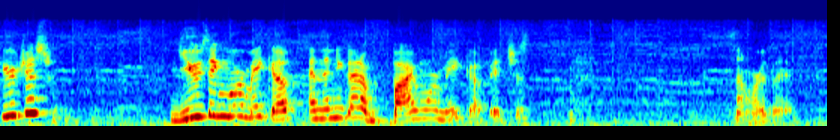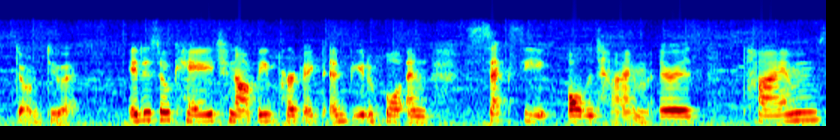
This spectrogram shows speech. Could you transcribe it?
you're just using more makeup and then you gotta buy more makeup. It just, it's not worth it. Don't do it. It is okay to not be perfect and beautiful and sexy all the time. There is times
